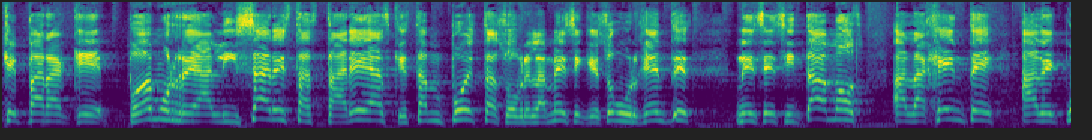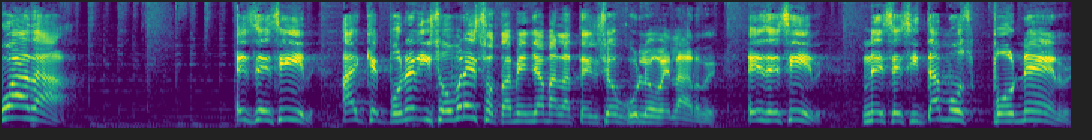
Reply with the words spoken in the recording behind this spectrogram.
Que para que podamos realizar estas tareas que están puestas sobre la mesa y que son urgentes, necesitamos a la gente adecuada Es decir, hay que poner, y sobre eso también llama la atención Julio Velarde, es decir, necesitamos poner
